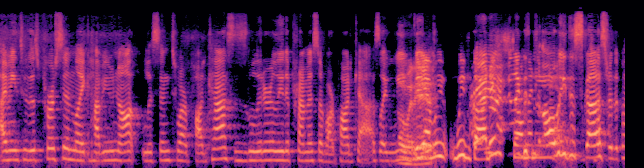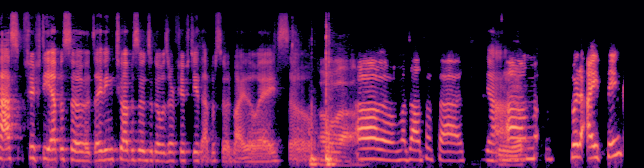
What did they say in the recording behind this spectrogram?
I mean, to this person, like, have you not listened to our podcast? This is literally the premise of our podcast. Like, we've Oh, Yeah, we we've gotten don't I feel so like this many. is all we discussed for the past 50 episodes. I think two episodes ago was our 50th episode, by the way. So, Oh, wow. Oh, Mazal Tov yeah. Yeah. Um, but I think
